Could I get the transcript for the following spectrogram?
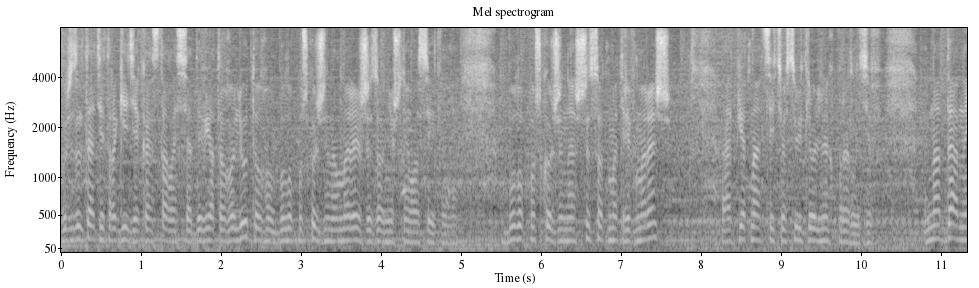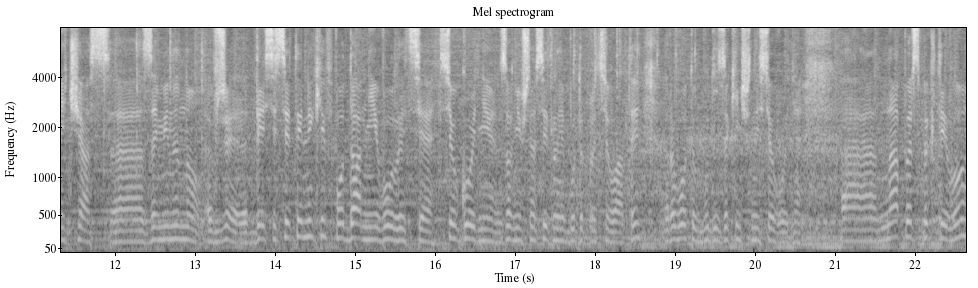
В результаті трагедії, яка сталася 9 лютого, було пошкоджено мережі зовнішнього освітлення. Було пошкоджено 600 метрів мереж, е, 15 освітлювальних приладів. На даний час е, замінено вже 10 світильників. По даній вулиці сьогодні зовнішнє освітлення буде працювати. Роботи будуть закінчені сьогодні. Е, На перспективу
